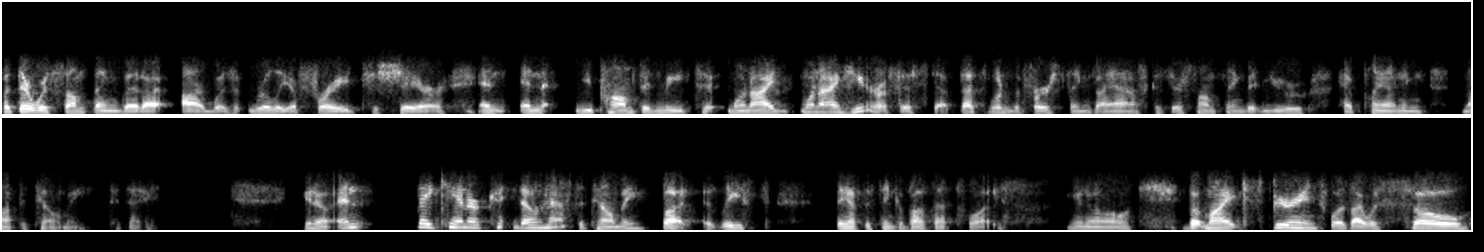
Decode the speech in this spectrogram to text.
but there was something that I, I was really afraid to share, and and you prompted me to when I when I hear a fifth step, that's one of the first things I ask. Is there something that you have planning not to tell me today? You know, and they can or can, don't have to tell me, but at least they have to think about that twice. You know, but my experience was I was so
